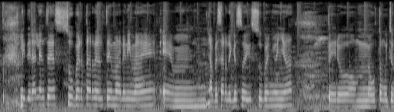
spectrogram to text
Literal entré súper tarde al tema del anime, em, a pesar de que soy súper ñoña, pero me gustó mucho.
